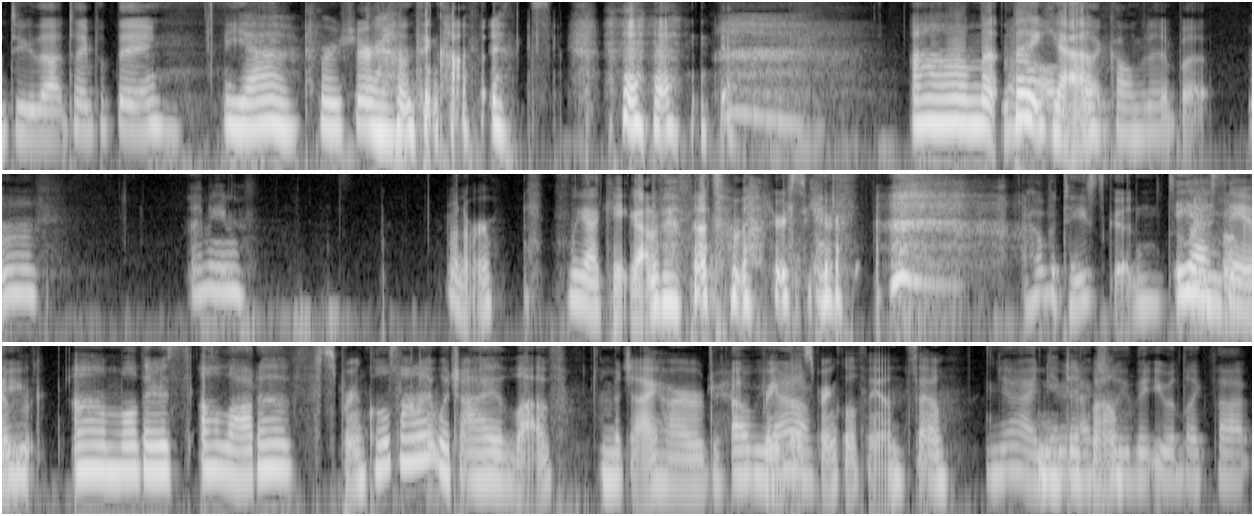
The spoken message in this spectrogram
do that type of thing. yeah, for sure. I have the confidence. yeah. Um, I'm but not always yeah, that confident, but mm, I mean, whatever. We got cake out of it. That's what matters here. I hope it tastes good. It's yeah, same. cake. Um, well, there's a lot of sprinkles on it, which I love. I'm a diehard Oh, rainbow yeah. sprinkle fan. So Yeah, I knew did well. actually that you would like that.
